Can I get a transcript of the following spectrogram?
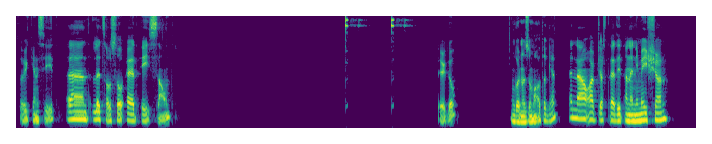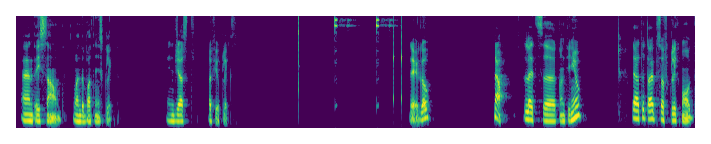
so you can see it. And let's also add a sound. There you go. I'm going to zoom out again. And now I've just added an animation and a sound when the button is clicked in just a few clicks. There you go. Now, let's uh, continue. There are two types of click mode,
